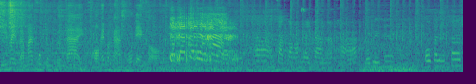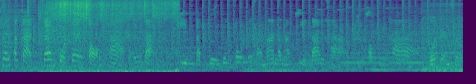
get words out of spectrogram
นี้ไม่สามารถควบคุมเพลิงได้ ขอให้ประกาศโค้ดแดงสองค่ะจากกองอำนวยการนะคะโอเปอเรเตอร์ค่ะโอเปอเรเตอร์ช่วยประกาศแจ้งโค้ดแจ้งสองค่ะ เนื่องจากทีมดับเพลิงเบื้องต้นไม่สามารถระงับเหตุได้ค่ะ ขอบคุณค่ะ โค้ดแดงสอง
